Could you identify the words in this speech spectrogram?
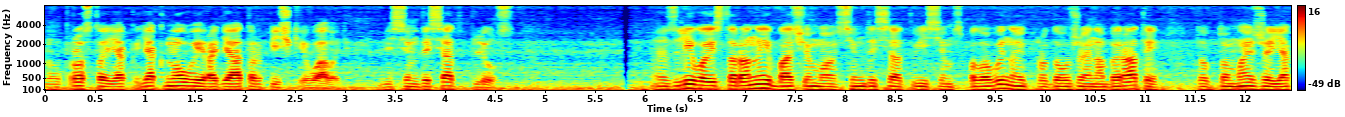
Ну, просто як, як новий радіатор пічки валить. 80 плюс. Е, З лівої сторони бачимо 78,5 продовжує набирати, тобто майже як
